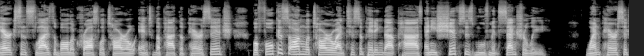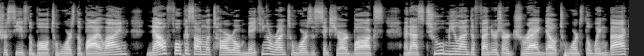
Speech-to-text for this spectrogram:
Eriksen slides the ball across Lautaro into the path of Perisic, but focus on Lautaro anticipating that pass and he shifts his movement centrally when Perisic receives the ball towards the byline. Now focus on Lautaro making a run towards the six yard box, and as two Milan defenders are dragged out towards the wingback,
